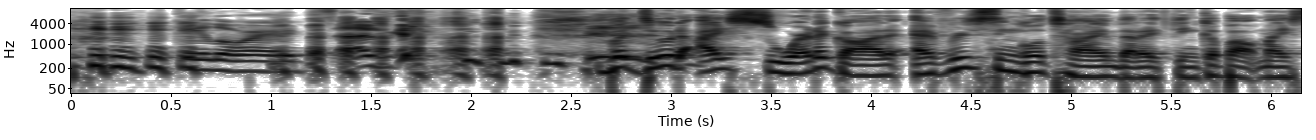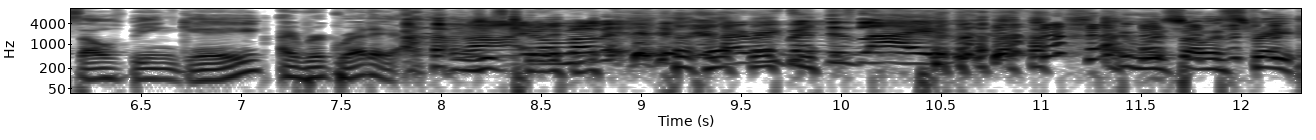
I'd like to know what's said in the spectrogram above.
gay lords. but dude, I swear to God, every single time that I think about myself being gay, I regret it. I'm ah, just I kidding. don't love it. I regret this life. I wish I was straight.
